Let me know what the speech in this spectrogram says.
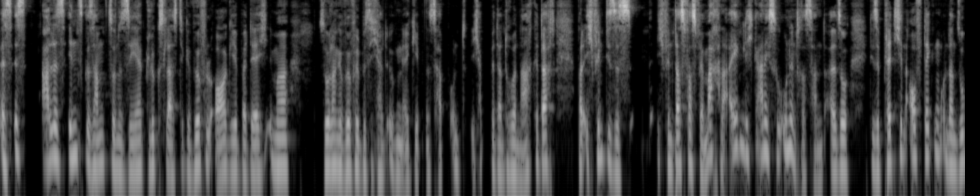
es ist alles insgesamt so eine sehr glückslastige Würfelorgie, bei der ich immer so lange würfel, bis ich halt irgendein Ergebnis habe. Und ich habe mir dann drüber nachgedacht, weil ich finde dieses ich finde das, was wir machen, eigentlich gar nicht so uninteressant. Also diese Plättchen aufdecken und dann so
